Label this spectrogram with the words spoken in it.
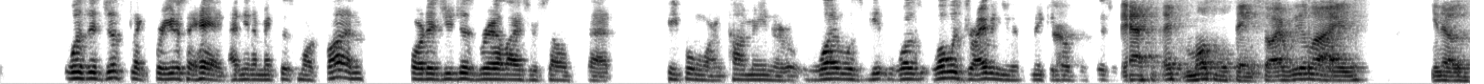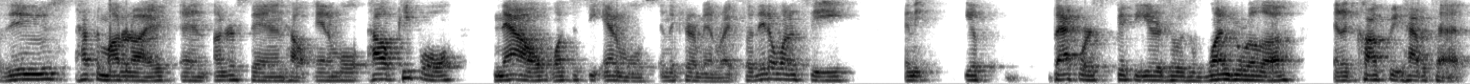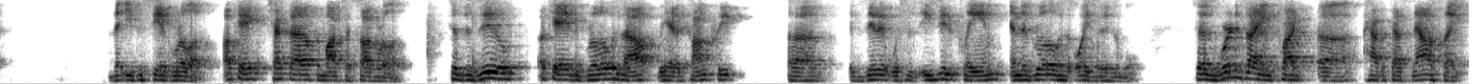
was it just like for you to say, "Hey, I need to make this more fun," or did you just realize yourself that people weren't coming, or what was get, was what was driving you making those decisions? Yes, it's, multiple things. So I realized, you know, zoos have to modernize and understand how animal, how people now want to see animals in the caravan, right? So they don't want to see, in the you backwards 50 years, there was one gorilla in a concrete habitat that you can see a gorilla. Okay, check that off the box. I saw a gorilla. To the zoo, okay, the gorilla was out. We had a concrete uh, exhibit, which was easy to clean, and the gorilla was always visible. So as we're designing prod, uh, habitats now, it's like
